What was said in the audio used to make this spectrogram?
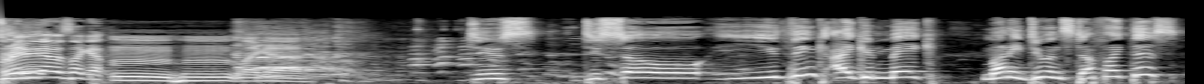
Or maybe that was like a mm-hmm, like a. Do do so? You think I could make money doing stuff like this?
